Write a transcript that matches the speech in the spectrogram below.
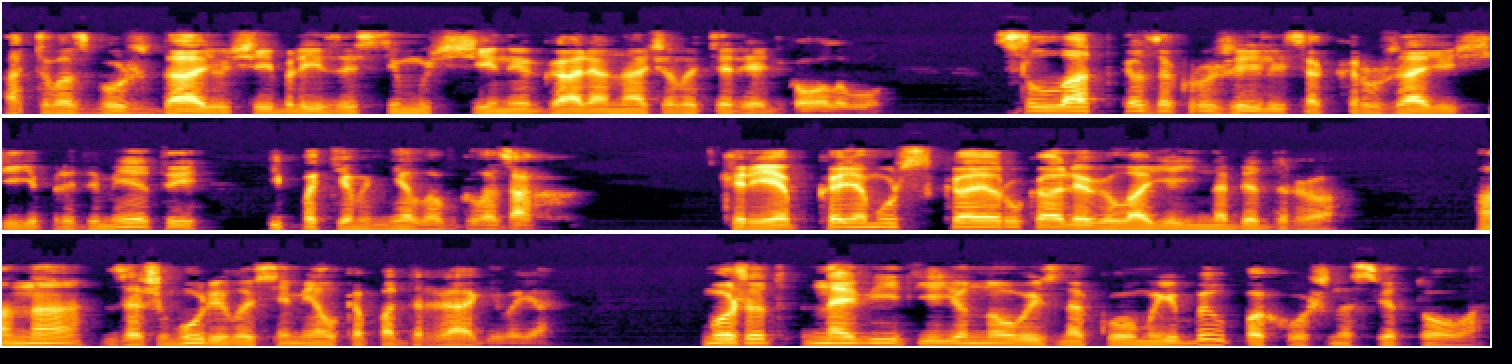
От возбуждающей близости мужчины Галя начала тереть голову. Сладко закружились окружающие предметы и потемнело в глазах. Крепкая мужская рука легла ей на бедро. Она зажмурилась мелко подрагивая. Может, на вид ее новый знакомый был похож на святого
